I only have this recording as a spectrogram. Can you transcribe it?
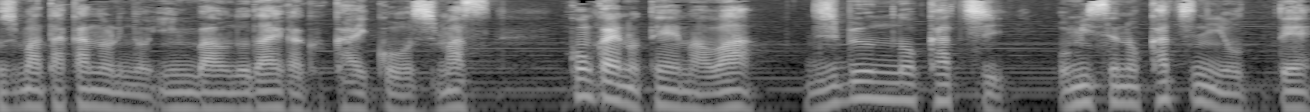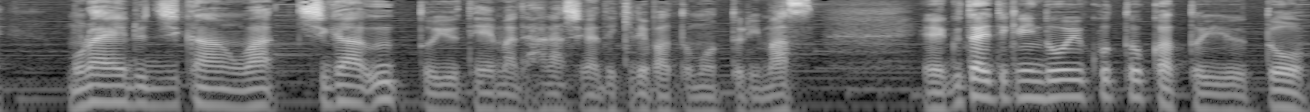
野島貴則のインバウンド大学開校します。今回のテーマは自分の価値お店の価値によってもらえる時間は違うというテーマで話ができればと思っております、えー、具体的にどういうことかというと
